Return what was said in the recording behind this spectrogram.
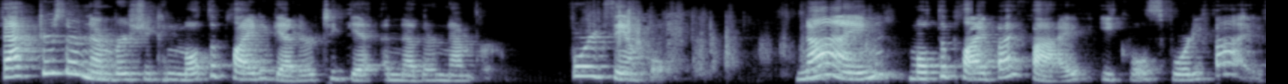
Factors are numbers you can multiply together to get another number. For example, 9 multiplied by 5 equals 45.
